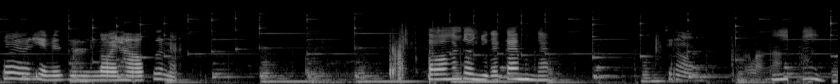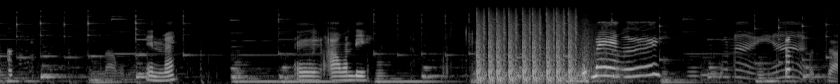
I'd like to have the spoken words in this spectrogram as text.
ทำไมมันเห็นเป็นรอยเท้าขึ้นอะแต่ว่ามันเดินอยู่ใกล้ๆมึงไงจริงเหรอข้างหลังนี่อะนี่หน้าผมเลยเห็นไหมเออเอามันดิแม่งเอ้ยอยู่ไหนอะ พระเจ้า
